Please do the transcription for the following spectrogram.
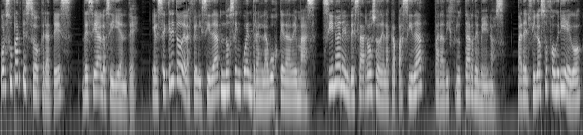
Por su parte, Sócrates decía lo siguiente, el secreto de la felicidad no se encuentra en la búsqueda de más, sino en el desarrollo de la capacidad para disfrutar de menos. Para el filósofo griego,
